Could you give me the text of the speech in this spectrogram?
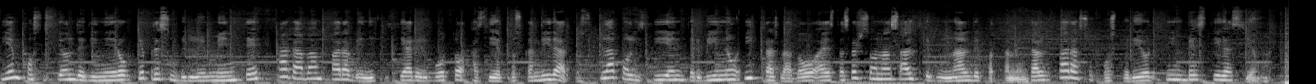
y en posición de dinero que presumiblemente pagaban para beneficiar el voto a ciertos candidatos. La policía intervino y trasladó a estas personas al Tribunal Departamental para su posterior investigación.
